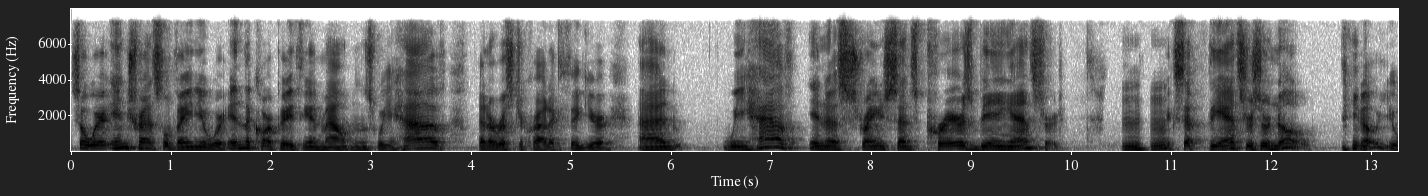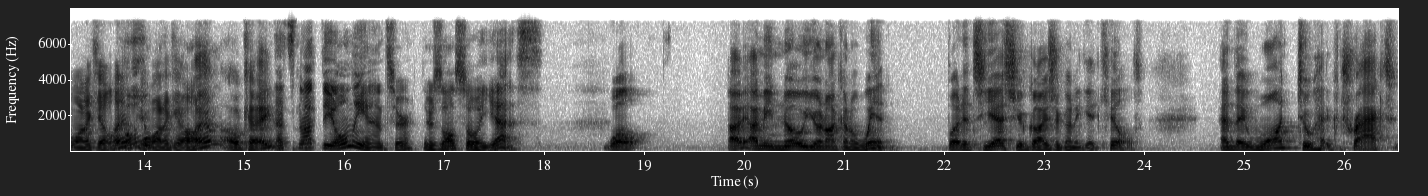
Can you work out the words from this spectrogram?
So we're in Transylvania, we're in the Carpathian Mountains, we have an aristocratic figure, and we have, in a strange sense, prayers being answered. Mm-hmm. Except the answers are no. You know, you want to kill him? Oh. You want to kill him? Okay. That's not the only answer. There's also a yes. Well, I, I mean, no, you're not going to win. But it's yes, you guys are going to get killed. And they want to attract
